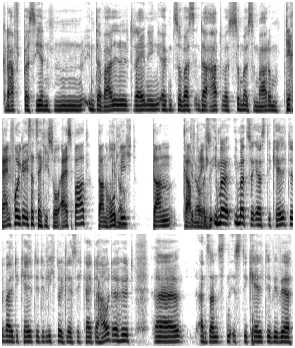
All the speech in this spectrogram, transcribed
kraftbasierenden Intervalltraining, irgend sowas in der Art, was summa summarum. Die Reihenfolge ist tatsächlich so: Eisbad, dann genau. Rotlicht, genau. dann Krafttraining. Genau, also immer, immer zuerst die Kälte, weil die Kälte die Lichtdurchlässigkeit der Haut erhöht. Äh, ansonsten ist die Kälte, wie wir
